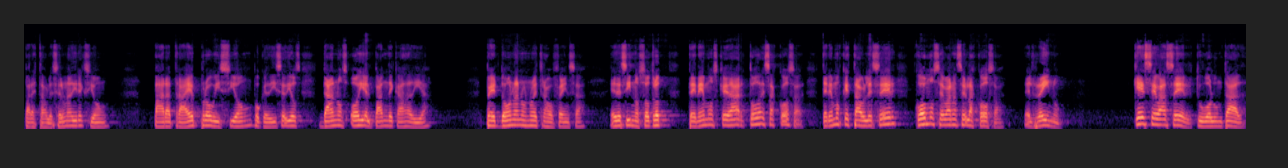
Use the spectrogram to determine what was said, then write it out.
para establecer una dirección, para traer provisión, porque dice Dios, danos hoy el pan de cada día, perdónanos nuestras ofensas. Es decir, nosotros tenemos que dar todas esas cosas, tenemos que establecer cómo se van a hacer las cosas, el reino, qué se va a hacer, tu voluntad,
